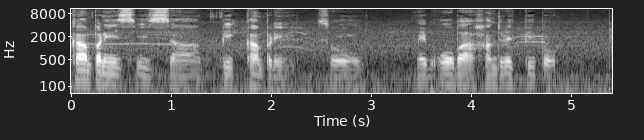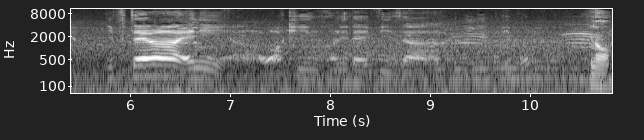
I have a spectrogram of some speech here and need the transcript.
companies is uh, big company, so maybe over hundred people. If there are any uh, working holiday visa people? No,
